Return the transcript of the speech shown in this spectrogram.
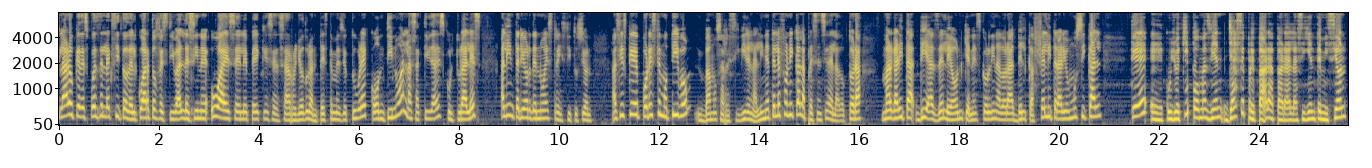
Claro que después del éxito del cuarto Festival de Cine UASLP que se desarrolló durante este mes de octubre, continúan las actividades culturales al interior de nuestra institución. Así es que por este motivo vamos a recibir en la línea telefónica la presencia de la doctora Margarita Díaz de León, quien es coordinadora del Café Literario Musical que, eh, cuyo equipo más bien ya se prepara para la siguiente misión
